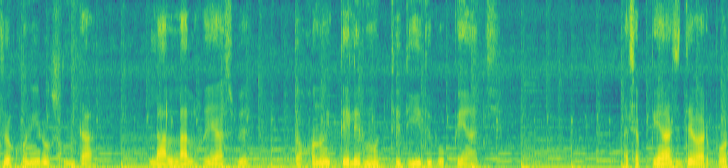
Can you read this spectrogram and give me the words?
যখনই রসুনটা লাল লাল হয়ে আসবে, তখন ওই তেলের মধ্যে দিয়ে দেবো পেঁয়াজ। আচ্ছা পেঁয়াজ দেওয়ার পর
